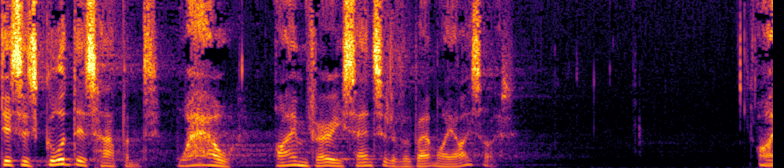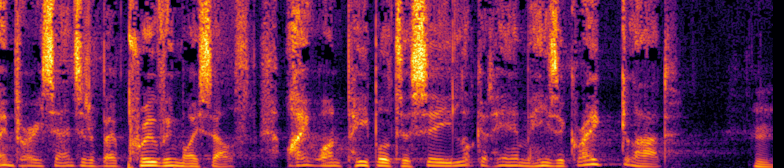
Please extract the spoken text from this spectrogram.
This is good, this happened. Wow, I'm very sensitive about my eyesight. I'm very sensitive about proving myself. I want people to see, look at him, he's a great lad. Hmm.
